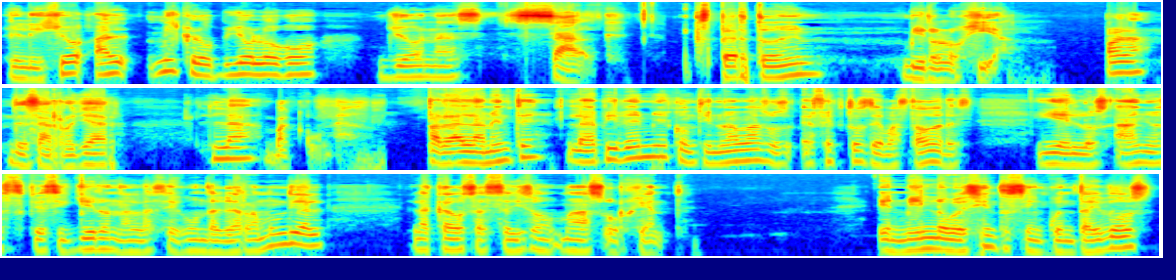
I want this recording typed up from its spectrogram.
eligió al microbiólogo Jonas Salk, experto en virología, para desarrollar la vacuna. Paralelamente, la epidemia continuaba sus efectos devastadores, y en los años que siguieron a la Segunda Guerra Mundial, la causa se hizo más urgente. En 1952,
